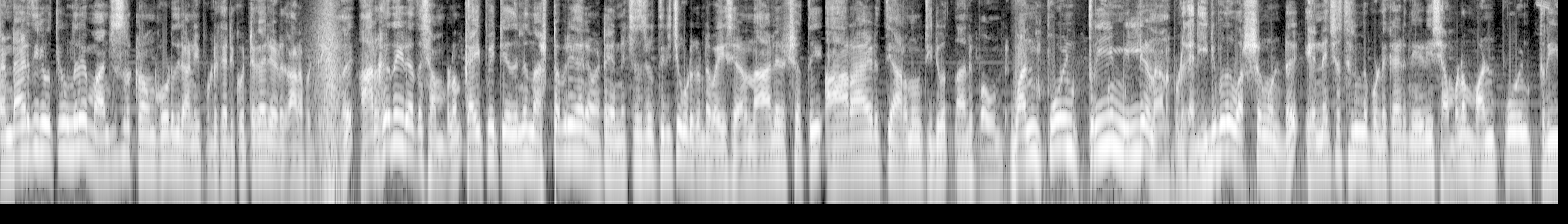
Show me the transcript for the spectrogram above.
രണ്ടായിരത്തി ഇരുപത്തി ഒന്നിലെ മാഞ്ചസ്റ്റർ ക്രൗൺ കോടതിയിലാണ് ഈ പുള്ളിക്കാരി കുറ്റക്കാരിയായിട്ട് കാണപ്പെട്ടിരിക്കുന്നത്. അർഹതയില്ലാത്ത ശമ്പളം കൈപ്പറ്റിയതിന് നഷ്ടപരിഹാരമായിട്ട് എൻ എച്ച് എസിൽ തിരിച്ചു കൊടുക്കേണ്ട പൈസയാണ് നാല് ലക്ഷത്തി ആറായിരത്തി അറുന്നൂറ്റി ഇരുപത്തിനാല് pound one point three million ആണ് പുള്ളിക്കാരി. ഇരുപത് വർഷം കൊണ്ട് എൻ എച്ച് എസിൽ നിന്ന് പുള്ളിക്കാരി നേടിയ ശമ്പളം വൺ പോയിന്റ് ത്രീ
